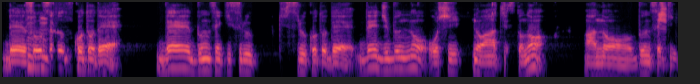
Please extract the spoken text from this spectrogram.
で、そうすることで、で、分析する、することで、で、自分の推しのアーティストの、あの、分析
